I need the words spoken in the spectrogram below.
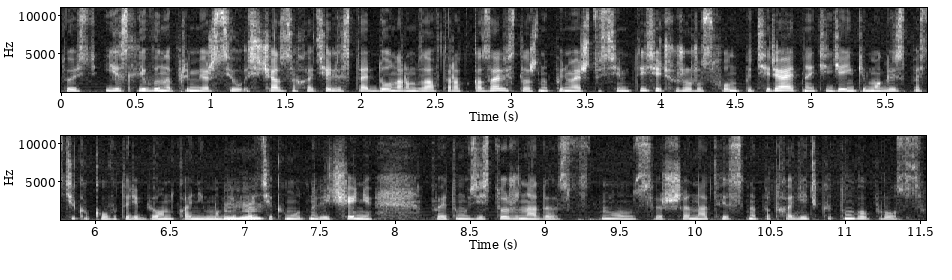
То есть, если вы, например, сейчас захотели стать донором, завтра отказались, должны понимать, что 7 тысяч уже Русфонд потеряет, на эти деньги могли спасти какого-то ребенка, они могли угу. пойти кому-то на лечение. Поэтому здесь тоже надо ну, совершенно ответственно подходить к этому вопросу.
